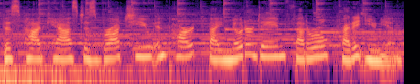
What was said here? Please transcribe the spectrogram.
This podcast is brought to you in part by Notre Dame Federal Credit Union.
